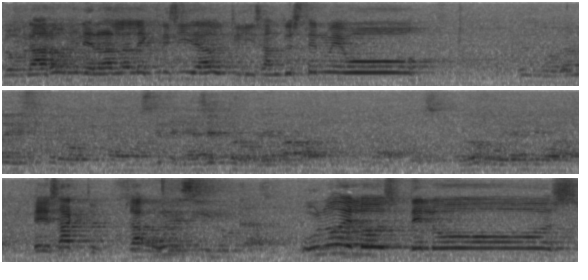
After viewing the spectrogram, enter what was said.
lograron generar la electricidad utilizando este nuevo... Pues no pero además que tenía ese problema particular, pues no lo podían llevar. Exacto. O sea, Un uno de los, de los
